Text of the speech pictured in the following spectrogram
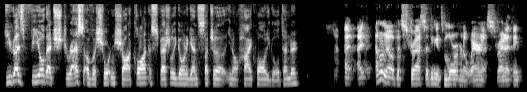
do you guys feel that stress of a shortened shot clock especially going against such a you know high quality goaltender I, I, I don't know if it's stress. I think it's more of an awareness, right? I think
